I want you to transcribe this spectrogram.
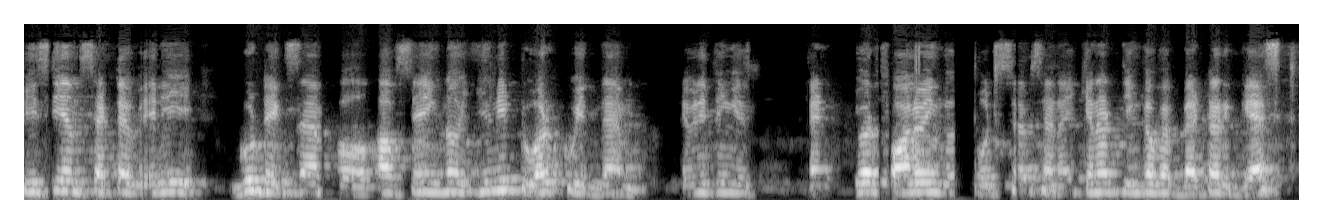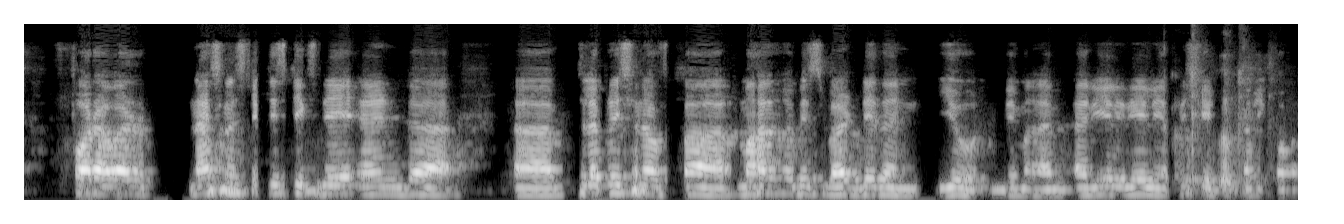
PCM set a very good example of saying, no, you need to work with them. Everything is, and you are following those footsteps. And I cannot think of a better guest for our National Statistics Day and uh, uh, celebration of uh, Mahalanobis birthday than you, Bimal. I'm, I really, really appreciate you coming over.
